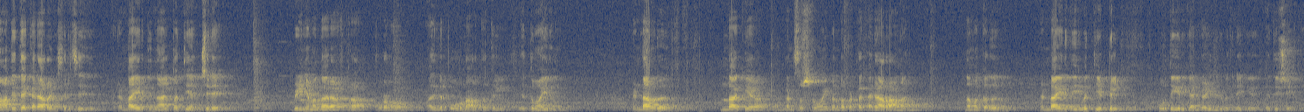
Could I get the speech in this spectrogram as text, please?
ആദ്യത്തെ കരാർ അനുസരിച്ച് രണ്ടായിരത്തി നാൽപ്പത്തി അഞ്ചിലെ വിഴിഞ്ഞം അന്താരാഷ്ട്ര തുറമുഖം അതിന്റെ പൂർണ അർത്ഥത്തിൽ എത്തുമായിരുന്നു. രണ്ടാമത് ഉണ്ടാക്കിയ കൺസ്ട്രക്ഷനുമായി ബന്ധപ്പെട്ട കരാറാണ് നമുക്കത് രണ്ടായിരത്തി ഇരുപത്തിയെട്ടിൽ പൂർത്തീകരിക്കാൻ കഴിയുന്ന രൂപത്തിലേക്ക് എത്തിച്ചേരുന്നത്.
